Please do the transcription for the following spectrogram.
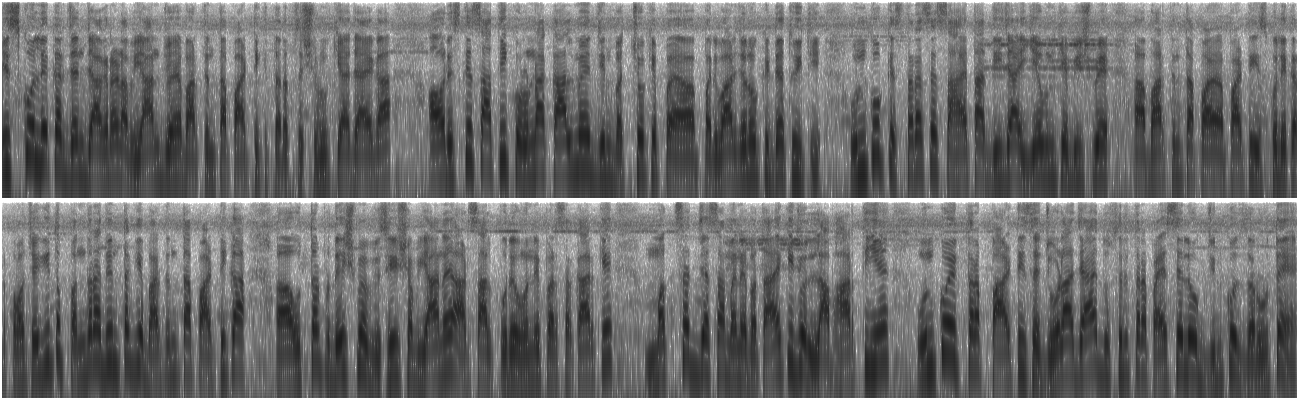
इसको लेकर जन जागरण अभियान जो है भारतीय जनता पार्टी की तरफ़ से शुरू किया जाएगा। और इसके साथ ही कोरोना काल में जिन बच्चों के परिवारजनों की डेथ हुई थी उनको किस तरह से सहायता दी जाए ये उनके बीच में भारतीय जनता पार्टी इसको लेकर पहुंचेगी। तो पंद्रह दिन तक ये भारतीय जनता पार्टी का उत्तर प्रदेश में विशेष अभियान है। आठ साल पूरे होने पर सरकार के मकसद जैसा मैंने बताया कि जो लाभार्थी हैं उनको एक तरफ़ पार्टी से जोड़ा जाए दूसरी तरफ़ ऐसे लोग जिनको ज़रूरतें हैं,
